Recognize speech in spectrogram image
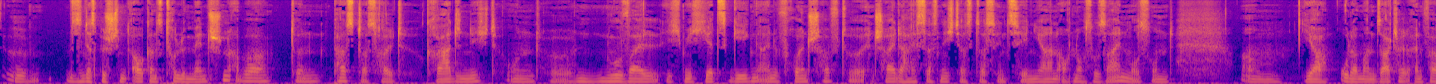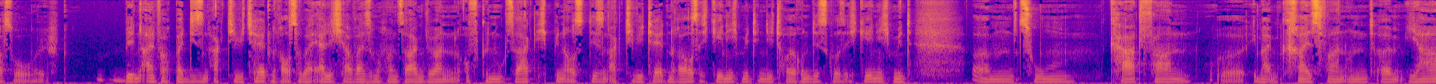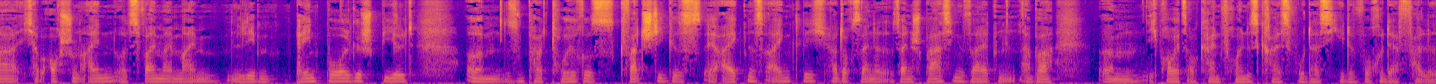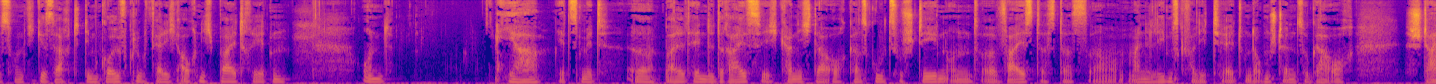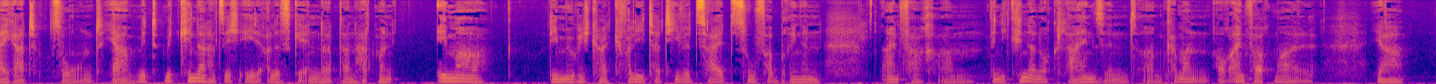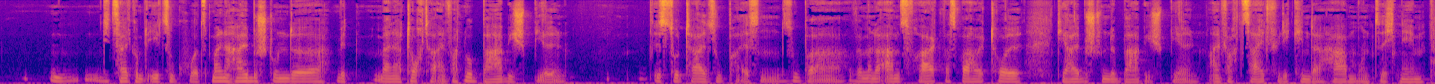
äh, sind das bestimmt auch ganz tolle Menschen, aber dann passt das halt gerade nicht. Und äh, nur weil ich mich jetzt gegen eine Freundschaft äh, entscheide, heißt das nicht, dass das in zehn Jahren auch noch so sein muss. Und ähm, ja, oder man sagt halt einfach so, ich bin einfach bei diesen Aktivitäten raus. Aber ehrlicherweise muss man sagen, wenn man oft genug sagt, ich bin aus diesen Aktivitäten raus, ich gehe nicht mit in die teuren Diskos, ich gehe nicht mit ähm, zum Kart fahren, äh, immer im Kreis fahren und ähm, ja, ich habe auch schon ein oder zweimal in meinem Leben Paintball gespielt. Ähm, super teures, quatschiges Ereignis eigentlich, hat auch seine, seine spaßigen Seiten, aber ähm, ich brauche jetzt auch keinen Freundeskreis, wo das jede Woche der Fall ist. Und wie gesagt, dem Golfclub werde ich auch nicht beitreten. Und ja, jetzt mit äh, bald Ende 30 kann ich da auch ganz gut zu stehen und äh, weiß, dass das äh, meine Lebensqualität unter Umständen sogar auch steigert. So und ja, mit, mit Kindern hat sich eh alles geändert. Dann hat man immer die Möglichkeit, qualitative Zeit zu verbringen. Einfach, ähm, wenn die Kinder noch klein sind, ähm, kann man auch einfach mal, ja, die Zeit kommt eh zu kurz, mal eine halbe Stunde mit meiner Tochter einfach nur Barbie spielen ist total super. Ist ein super, wenn man da abends fragt, was war heute toll, die halbe Stunde Barbie spielen. Einfach Zeit für die Kinder haben und sich nehmen.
